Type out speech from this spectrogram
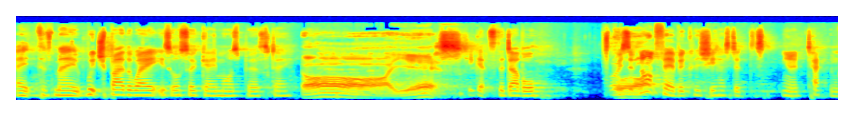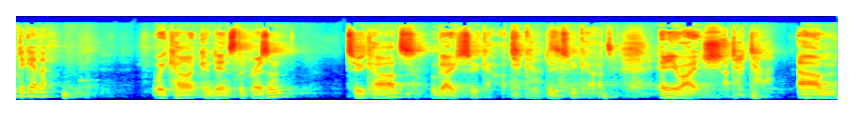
8th of May, which, by the way, is also Gay Moore's birthday. Oh, yes. She gets the double. Or is All it right. not fair because she has to, you know, tack them together? We can't condense the present. Two cards. We'll go two cards. Two cards. We'll do two cards. Anyway. Shh, don't tell her. Um,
